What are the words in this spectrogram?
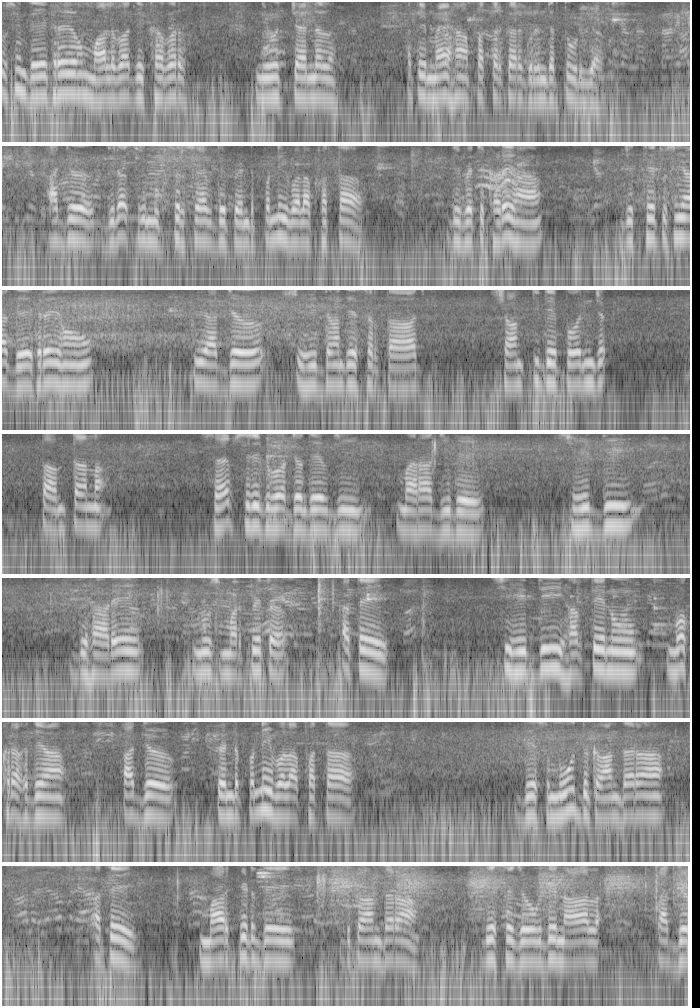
ਤੁਸੀਂ ਦੇਖ ਰਹੇ ਹੋ ਮਾਲਵਾ ਦੀ ਖਬਰ, ਨਿਊਜ਼ ਚੈਨਲ ਅਤੇ ਮੈਂ ਹਾਂ ਪੱਤਰਕਾਰ ਗੁਰਿੰਦਰ ਧੂੜੀਆ। ਅੱਜ ਜ਼ਿਲ੍ਹਾ ਸ੍ਰੀ ਮੁਕਤਸਰ ਸਾਹਿਬ ਦੇ ਪਿੰਡ ਪੰਨੀਵਾਲਾ ਫੱਤਾ ਦੇ ਵਿੱਚ ਖੜੇ ਹਾਂ, ਜਿੱਥੇ ਤੁਸੀਂ ਆ ਦੇਖ ਰਹੇ ਹੋ ਕਿ ਅੱਜ ਸ਼ਹੀਦਾਂ ਦੇ ਸਰਤਾਜ, ਸ਼ਾਂਤੀ ਦੇ ਪੁੰਜ, ਧੰਨ ਧੰਨ ਸਾਹਿਬ ਸ੍ਰੀ ਗੁਰੂ ਅਰਜਨ ਦੇਵ ਜੀ ਮਹਾਰਾਜ ਜੀ ਦੇ ਸ਼ਹੀਦੀ ਦਿਹਾੜੇ ਨੂੰ ਸਮਰਪਿਤ ਅਤੇ ਸ਼ਹੀਦੀ ਹਫ਼ਤੇ ਨੂੰ ਮੁੱਖ ਰੱਖਦਿਆਂ ਅੱਜ ਪਿੰਡ ਪੰਨੀਵਾਲਾ ਫੱਤਾ ਦੇ ਸਮੂਹ ਦੁਕਾਨਦਾਰਾਂ ਅਤੇ ਮਾਰਕੀਟ ਦੇ ਦੁਕਾਨਦਾਰਾਂ ਦੇ ਸਹਿਯੋਗ ਦੇ ਨਾਲ ਅੱਜ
